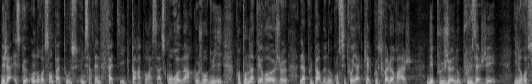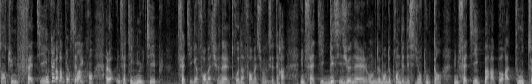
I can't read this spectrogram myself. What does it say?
Déjà, est-ce qu'on ne ressent pas tous une certaine fatigue par rapport à ça? Ce qu'on remarque aujourd'hui, quand on interroge la plupart de nos concitoyens, quel que soit leur âge, des plus jeunes aux plus âgés, ils ressentent une fatigue, par rapport à cet écran. Alors, une fatigue multiple fatigue informationnelle, trop d'informations, etc. Une fatigue décisionnelle, on me demande de prendre des décisions tout le temps. Une fatigue par rapport à toutes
